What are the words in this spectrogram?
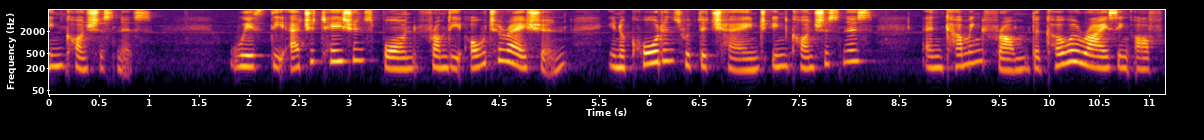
in consciousness, with the agitations born from the alteration in accordance with the change in consciousness and coming from the co arising of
